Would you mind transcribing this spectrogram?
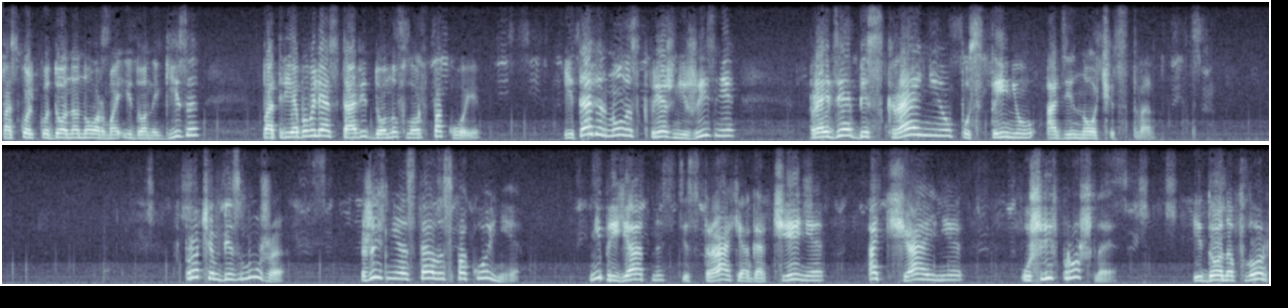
поскольку Дона Норма и Дона Гиза потребовали оставить Дону Флор в покое. И та вернулась к прежней жизни, пройдя бескрайнюю пустыню одиночества. Впрочем, без мужа жизнь ее стала спокойнее. Неприятности, страхи, огорчения, отчаяние ушли в прошлое. И Дона Флор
